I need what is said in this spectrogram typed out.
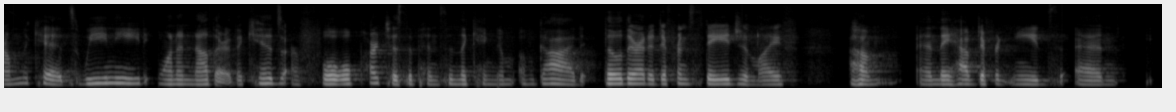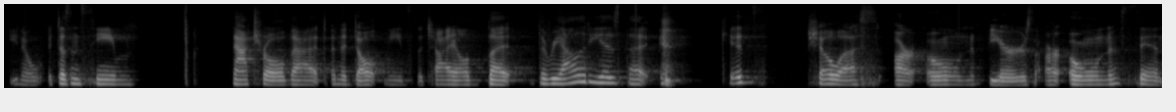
from the kids. We need one another. The kids are full participants in the kingdom of God, though they're at a different stage in life um, and they have different needs. And, you know, it doesn't seem natural that an adult needs the child, but the reality is that kids show us our own fears, our own sin.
